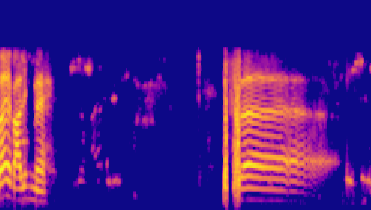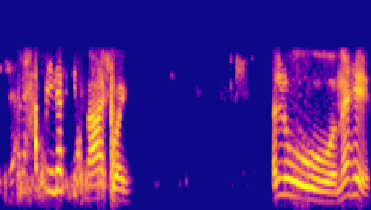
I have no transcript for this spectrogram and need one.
صعب عليه ماهر ف يعني حب ينكت معاه شوية. قال له ماهر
